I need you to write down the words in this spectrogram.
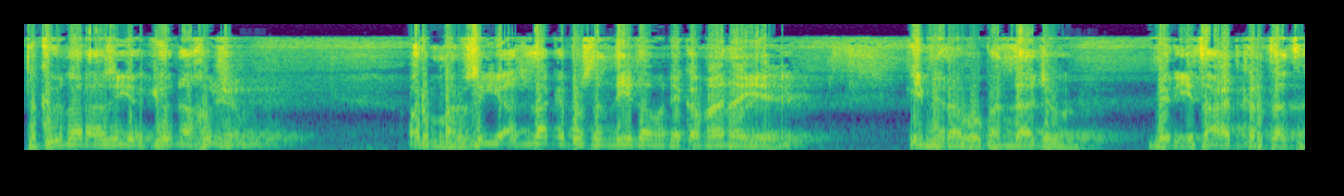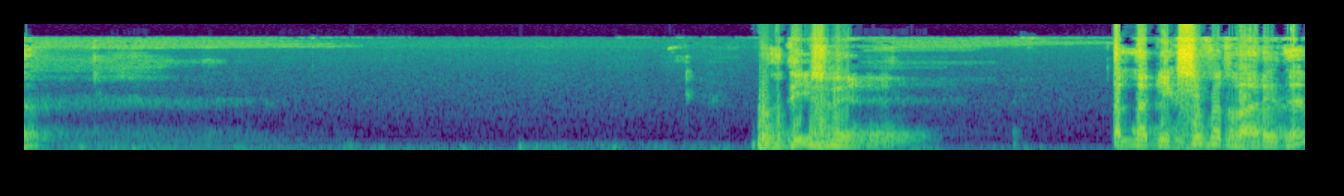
تو کیوں نہ راضی ہو کیوں نہ خوش ہو؟ اور مرضی اللہ کے پسندیدہ ہونے کا معنی یہ ہے کہ میرا وہ بندہ جو میری اطاعت کرتا تھا، وہ حدیث میں اللہ کی ایک صفت وارد ہے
